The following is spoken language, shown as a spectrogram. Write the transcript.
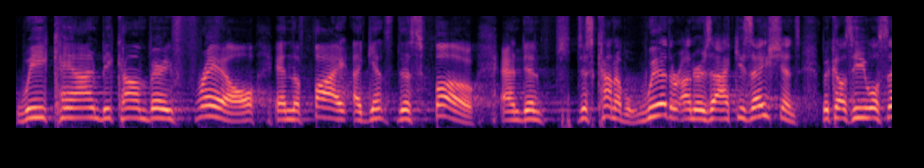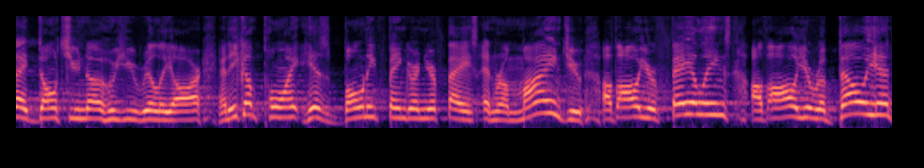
we can become very frail in the fight against this foe and then just kind of wither under his accusations because he will say, Don't you know who you really are? And he can point his bony finger in your face and remind you of all your failings, of all your rebellion,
